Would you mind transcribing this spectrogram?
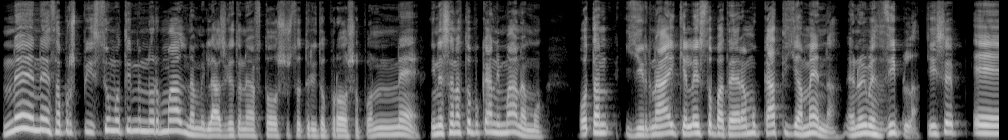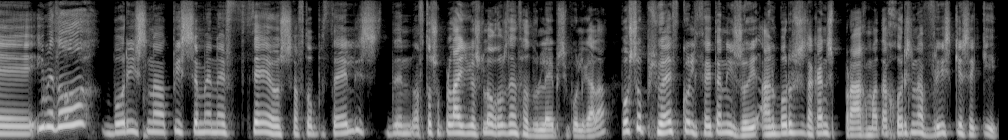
Ναι, ναι, θα προσποιηθούμε ότι είναι normal να μιλάς για τον εαυτό σου στο τρίτο πρόσωπο. Ναι. Είναι σαν αυτό που κάνει η μάνα μου. Όταν γυρνάει και λέει στον πατέρα μου κάτι για μένα, ενώ είμαι δίπλα. Και είσαι, ε, είμαι εδώ. Μπορείς να πεις σε μένα ευθέως αυτό που θέλεις. Αυτός ο πλάγιος λόγος δεν θα δουλέψει πολύ καλά. Πόσο πιο εύκολη θα ήταν η ζωή αν μπορούσες να κάνεις πράγματα χωρίς να βρίσκεσαι εκεί.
